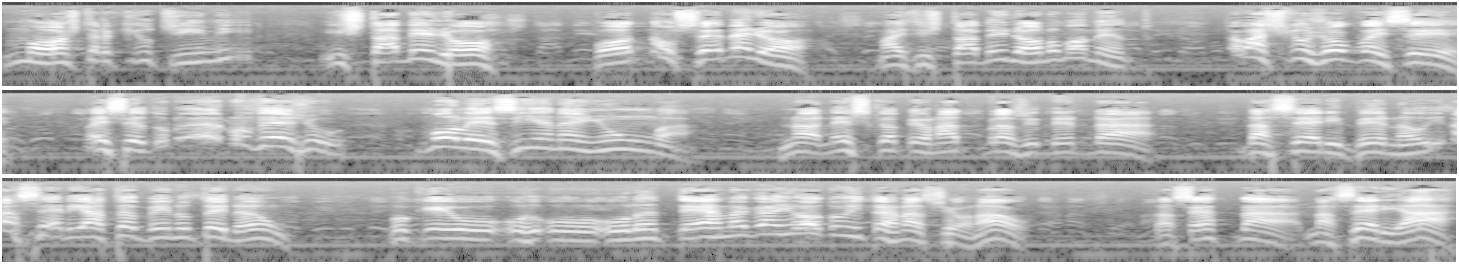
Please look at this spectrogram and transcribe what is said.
mostra que o time está melhor. Pode não ser melhor, mas está melhor no momento. Eu acho que o jogo vai ser, vai ser duro. Eu não vejo molezinha nenhuma na, nesse campeonato brasileiro da, da Série B, não. E na Série A também não tem, não. Porque o, o, o, o Lanterna ganhou do Internacional. tá certo? Na, na Série A.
